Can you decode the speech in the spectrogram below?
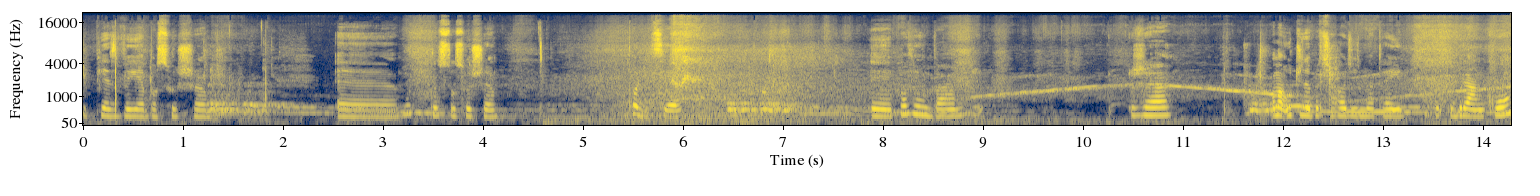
i pies wyje, bo słyszy yy, no, po prostu słyszy policję. Yy, powiem wam, że ona uczy dopiero się chodzić na tej ubranku,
